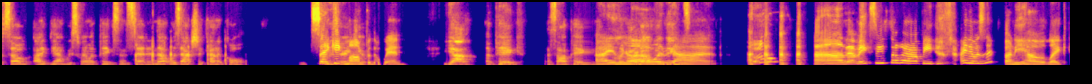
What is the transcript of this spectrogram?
So I yeah, we swam with pigs instead, and that was actually kind of cool. Psychic mom cute. for the win. Yeah, a pig. I saw a pig. I oh love that. that makes me so happy. I know, isn't it funny how like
